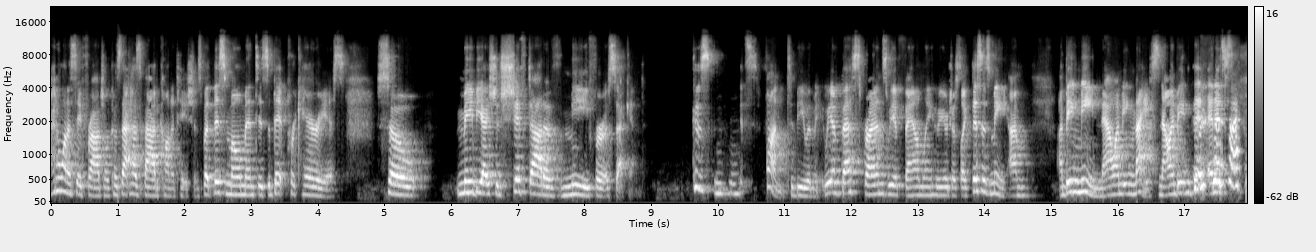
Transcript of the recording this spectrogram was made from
I don't want to say fragile because that has bad connotations, but this moment is a bit precarious. So maybe I should shift out of me for a second because mm-hmm. it's fun to be with me. We have best friends, we have family who you're just like, this is me. I'm I'm being mean. Now I'm being nice. Now I'm being this. And it's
